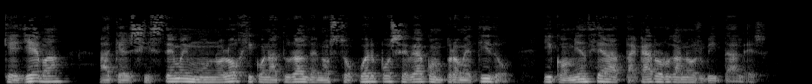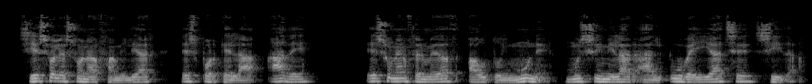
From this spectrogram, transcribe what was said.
que lleva a que el sistema inmunológico natural de nuestro cuerpo se vea comprometido y comience a atacar órganos vitales. Si eso le suena familiar, es porque la AD es una enfermedad autoinmune muy similar al VIH-Sida.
